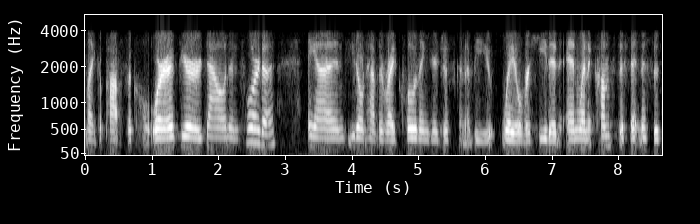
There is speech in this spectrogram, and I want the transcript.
like a popsicle. Or if you're down in Florida and you don't have the right clothing, you're just going to be way overheated. And when it comes to fitness, it's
